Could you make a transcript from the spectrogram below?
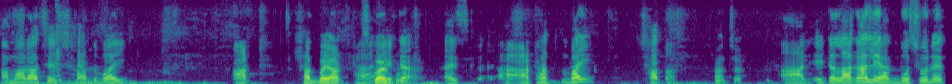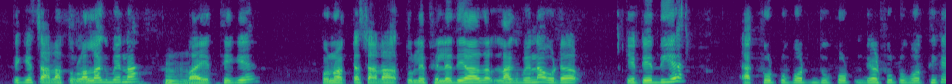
আমার আছে সাত বাই আট। সাত বাই আট হ্যাঁ, স্কোয়ার ফুট এটা আট হাত বাই সাত হাত আচ্ছা। আর এটা লাগালে এক বছরের থেকে চারা তোলা লাগবে না বা এর থেকে কোনো একটা চারা তুলে ফেলে দেওয়া লাগবে না ওটা কেটে দিয়ে এক ফুট উপর দু ফুট দেড় ফুট উপর থেকে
